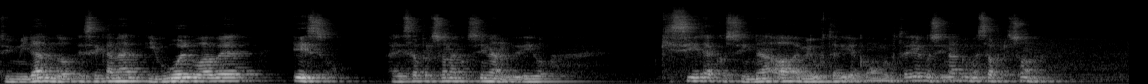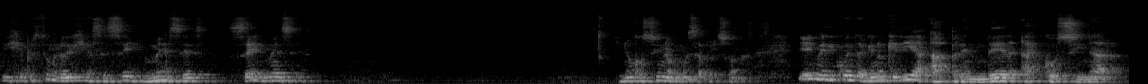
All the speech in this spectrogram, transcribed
estoy mirando ese canal y vuelvo a ver eso, a esa persona cocinando y digo, quisiera cocinar, me gustaría, ¿cómo me gustaría cocinar como esa persona? Dije, pero esto me lo dije hace seis meses, seis meses. Y no cocino como esa persona. Y ahí me di cuenta que no quería aprender a cocinar,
